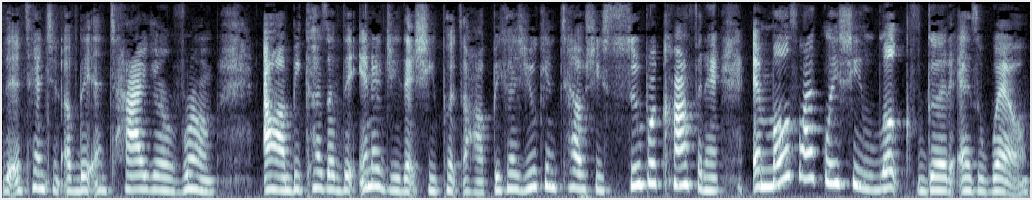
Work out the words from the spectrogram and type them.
the attention of the entire room? Um, because of the energy that she puts off. Because you can tell she's super confident, and most likely she looks good as well.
